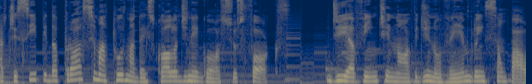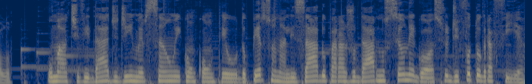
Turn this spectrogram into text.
Participe da próxima turma da Escola de Negócios Fox. Dia 29 de novembro em São Paulo. Uma atividade de imersão e com conteúdo personalizado para ajudar no seu negócio de fotografia.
